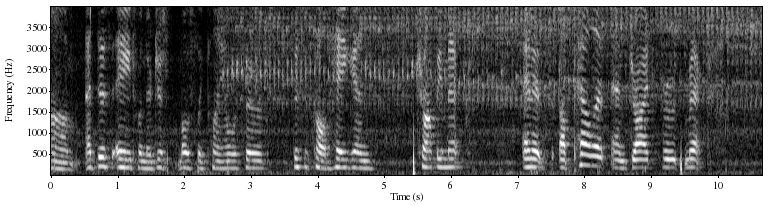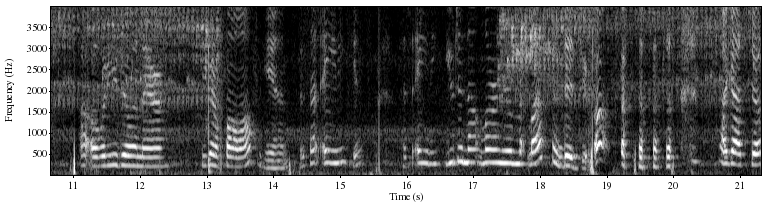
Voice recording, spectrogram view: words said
Um, at this age, when they're just mostly playing with food, this is called Hagen Tropimix. And it's a pellet and dried fruit mix. Uh-oh, what are you doing there? You're going to fall off again. Is that 80? Yep. That's 80. You did not learn your lesson, did you? Oh. I got you.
